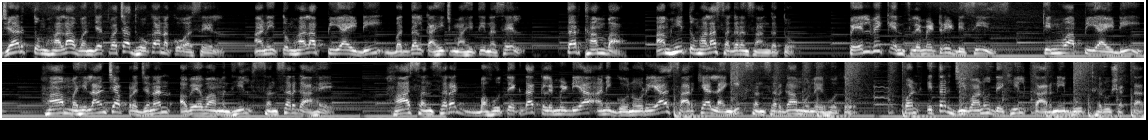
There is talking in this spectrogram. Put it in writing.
जर तुम्हाला वंध्यत्वाचा धोका नको असेल आणि तुम्हाला पी आय डी बद्दल काहीच माहिती नसेल तर थांबा. आम्ही तुम्हाला सगळं सांगतो. पेल्विक इन्फ्लेमेटरी डिसीज किंवा पी आय डी हा महिलांच्या प्रजनन अवयवामधील संसर्ग आहे. हा संसर्ग बहुतेकदा क्लेमिडिया आणि गोनोरिया सारख्या लैंगिक संसर्गामुळे होतो पण इतर जीवाणू देखील कारणीभूत ठरू शकतात.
